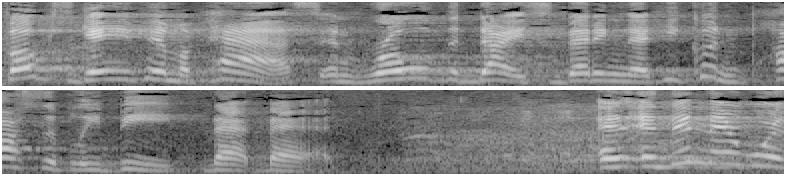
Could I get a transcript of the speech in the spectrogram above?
Folks gave him a pass and rolled the dice, betting that he couldn't possibly be that bad. And, and, then there were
